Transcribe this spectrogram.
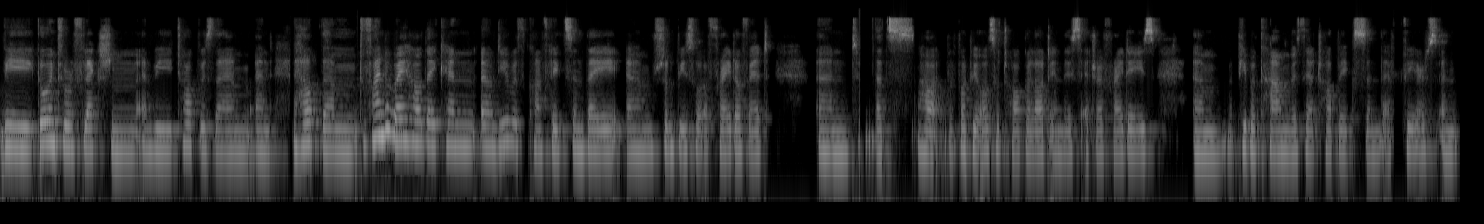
we go into reflection and we talk with them and help them to find a way how they can um, deal with conflicts and they um, shouldn't be so afraid of it. And that's how what we also talk a lot in these Agile Fridays. Um, people come with their topics and their fears, and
